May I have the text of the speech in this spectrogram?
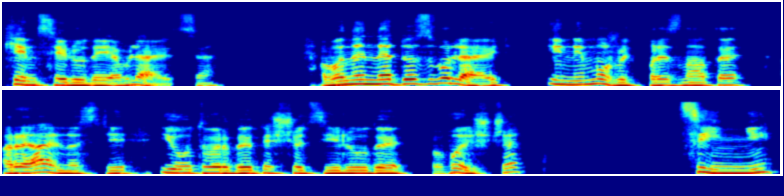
ким ці люди являються. Вони не дозволяють і не можуть признати реальності і утвердити, що ці люди вище, цінні,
